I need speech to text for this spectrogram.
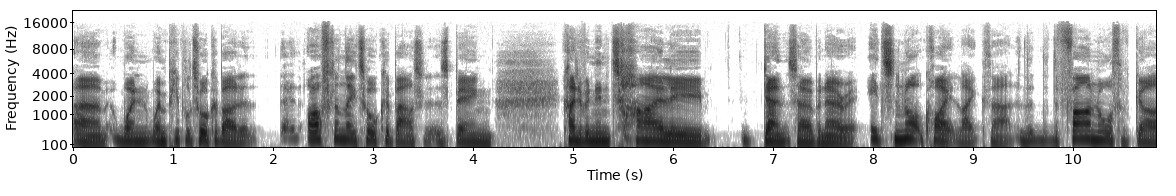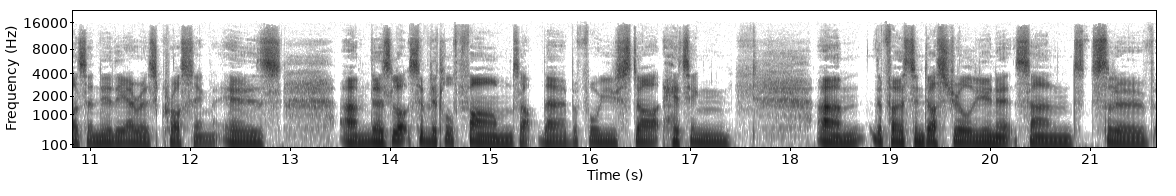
um, when when people talk about it often they talk about it as being kind of an entirely dense urban area. It's not quite like that. The, the far north of Gaza, near the Erez crossing, is um, there's lots of little farms up there before you start hitting um, the first industrial units and sort of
